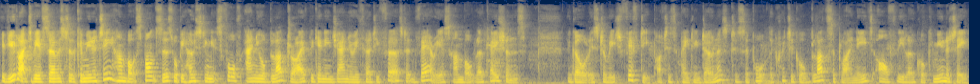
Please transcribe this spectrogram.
If you'd like to be of service to the community, Humboldt Sponsors will be hosting its fourth annual blood drive beginning January 31st at various Humboldt locations. The goal is to reach 50 participating donors to support the critical blood supply needs of the local community.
